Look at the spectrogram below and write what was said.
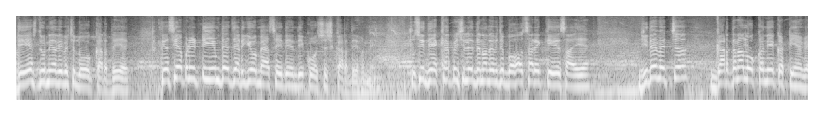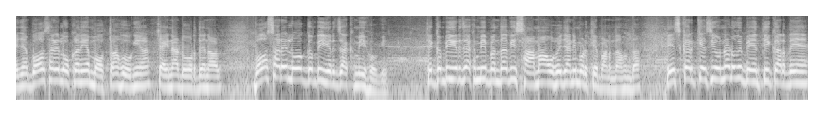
ਦੇਸ਼ ਦੁਨੀਆ ਦੇ ਵਿੱਚ ਲੋਕ ਕਰਦੇ ਆ। ਤੇ ਅਸੀਂ ਆਪਣੀ ਟੀਮ ਦੇ ਜ਼ਰੀਏ ਮੈਸੇਜ ਦੇਣ ਦੀ ਕੋਸ਼ਿਸ਼ ਕਰਦੇ ਹੁੰਨੇ ਹਾਂ। ਤੁਸੀਂ ਦੇਖਿਆ ਪਿਛਲੇ ਦਿਨਾਂ ਦੇ ਵਿੱਚ ਬਹੁਤ ਸਾਰੇ ਕੇਸ ਆਏ ਆ, ਜਿਹਦੇ ਵਿੱਚ ਗਰਦਨਾਂ ਲੋਕਾਂ ਦੀਆਂ ਕੱਟੀਆਂ ਗਈਆਂ, ਬਹੁਤ ਸਾਰੇ ਲੋਕਾਂ ਦੀਆਂ ਮੌਤਾਂ ਹੋ ਗਈਆਂ ਚਾਈਨਾ ਡੋਰ ਦੇ ਨਾਲ। ਬਹੁਤ ਸਾਰੇ ਲੋਕ ਗੰਭੀਰ ਜ਼ਖਮੀ ਹੋ ਗਏ। ਤੇ ਗੰਭੀਰ ਜ਼ਖਮੀ ਬੰਦਾ ਵੀ ਸਾਮਾ ਉਹੋ ਜਿਹਾ ਨਹੀਂ ਮੁੜ ਕੇ ਬਣਦਾ ਹੁੰਦਾ। ਇਸ ਕਰਕੇ ਅਸੀਂ ਉਹਨਾਂ ਨੂੰ ਵੀ ਬੇਨਤੀ ਕਰਦੇ ਹਾਂ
